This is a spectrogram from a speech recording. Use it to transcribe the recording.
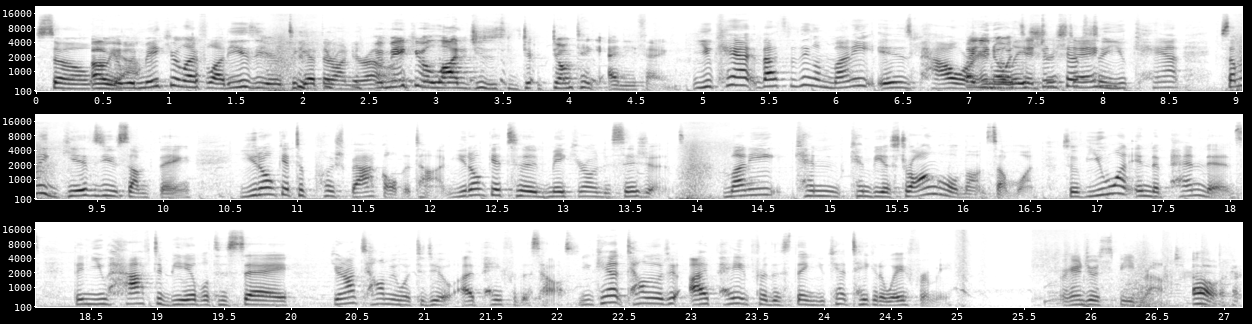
So Oh, yeah. it would make your life a lot easier to get there on your own. It would make you a lot to just don't take anything. You can't. That's the thing. Money is power. But you in know what's relationships, So you can't. If somebody gives you something, you don't get to push back all the time. You don't get to make your own decisions. Money can can be a stronghold on someone. So if you want independence, then you have to be able to say. You're not telling me what to do. I pay for this house. You can't tell me what to do. I paid for this thing. You can't take it away from me. We're gonna do a speed round. Oh, okay.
